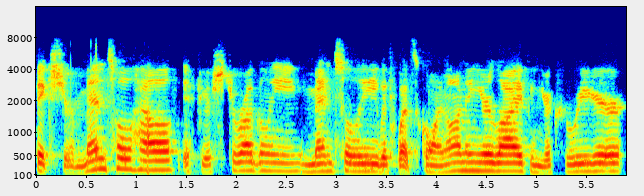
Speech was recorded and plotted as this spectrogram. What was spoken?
fix your mental health. If you're struggling mentally with what's going on in your life, in your career,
